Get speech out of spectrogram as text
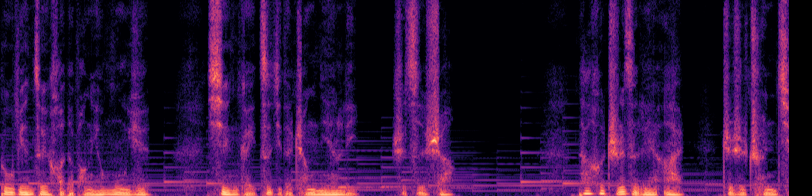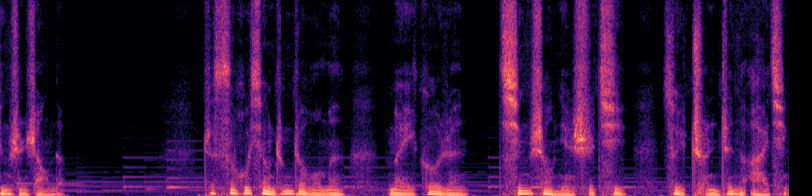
渡边最好的朋友木月。献给自己的成年礼是自杀。他和直子恋爱只是纯精神上的，这似乎象征着我们每个人青少年时期最纯真的爱情，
